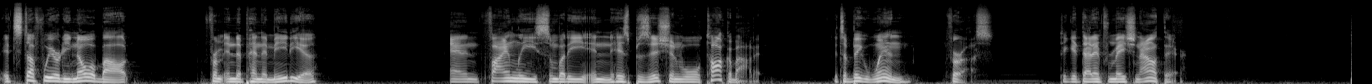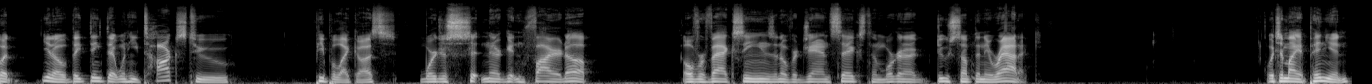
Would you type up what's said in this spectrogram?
it's stuff we already know about from independent media. And finally, somebody in his position will talk about it. It's a big win for us to get that information out there. But, you know, they think that when he talks to people like us, we're just sitting there getting fired up over vaccines and over Jan 6th, and we're going to do something erratic. Which, in my opinion,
